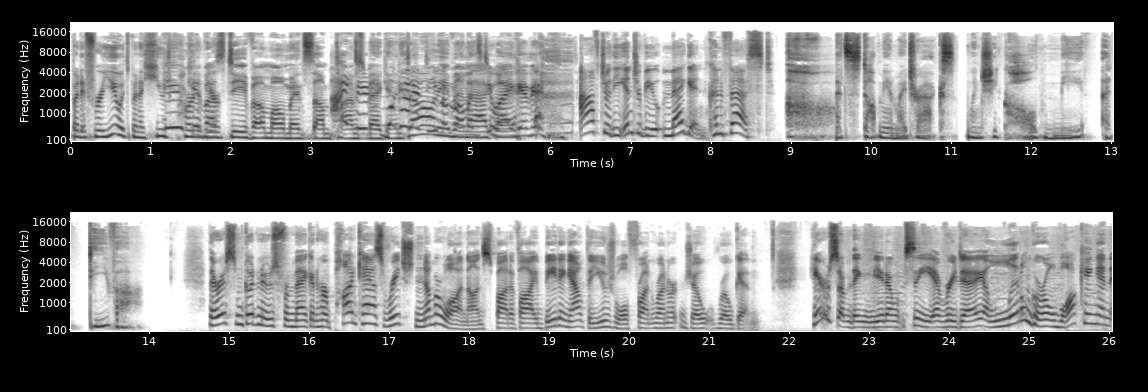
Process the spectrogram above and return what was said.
But if for you, it's been a huge you part of your diva moments sometimes, do, Meghan. What kind Don't of diva even moments do like... I give you? After the interview, Meghan confessed. Oh, that stopped me in my tracks when she called me a diva. There is some good news for Meghan. Her podcast reached number one on Spotify, beating out the usual frontrunner Joe Rogan. Here's something you don't see every day a little girl walking an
